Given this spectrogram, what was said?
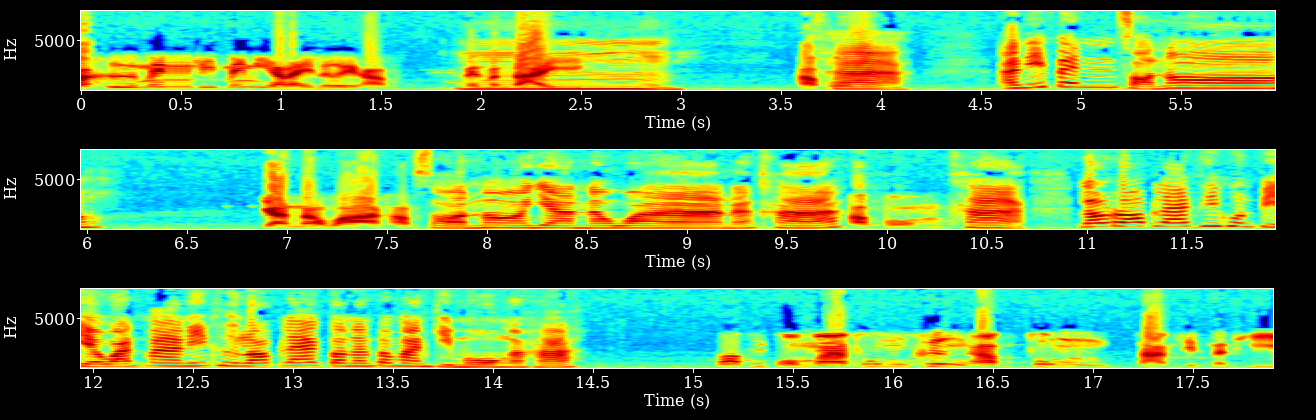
ก็คือไม่มีลิฟต์ไม่มีอะไรเลยครับ เป็นบันไดอืมครับผมค่ะอันนี้เป็นสอนอยันนาวาครับสอนอยานนาวานะคะ ครับผมค่ะ แล้วรอบแรกที่คุณปิยวัฒน์มานี่คือรอบแรกตอนนั้นประมาณกี่โมงอะคะรอบที่ผมมาทุ่มครึ่งครับ ทุ่มสามสิบนาที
